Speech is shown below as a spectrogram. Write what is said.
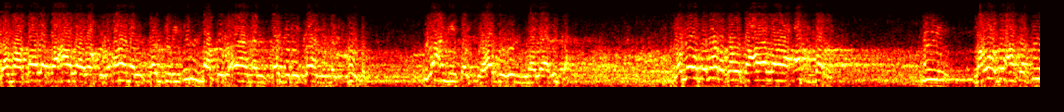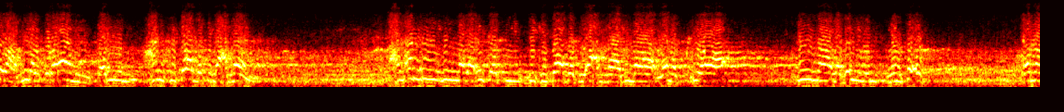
كما قال تعالى وقرآن الفجر إن قرآن الفجر كان مشهودا. يعني تشهده الملائكة. والله تبارك وتعالى أخبر في مواضع كثيرة من القرآن الكريم عن كتابة الأعمال. عن امره بالملائكة بكتابة أعمالنا ونفسها فيما لديهم من فئر كما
